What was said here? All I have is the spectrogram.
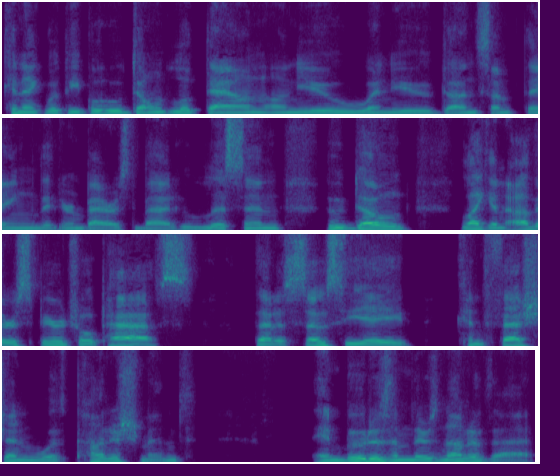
connect with people who don't look down on you when you've done something that you're embarrassed about, who listen, who don't, like in other spiritual paths that associate confession with punishment in Buddhism, there's none of that.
